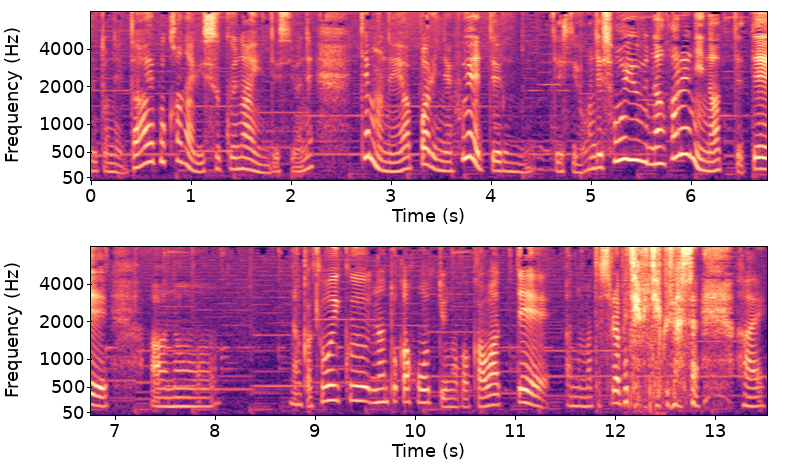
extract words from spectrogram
るとねだいぶかなり少ないんですよね。でもねやっぱりね増えてるんですよ。でそういう流れになっててあのなんか教育なんとか法っていうのが変わってあのまた調べてみてください。はい。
